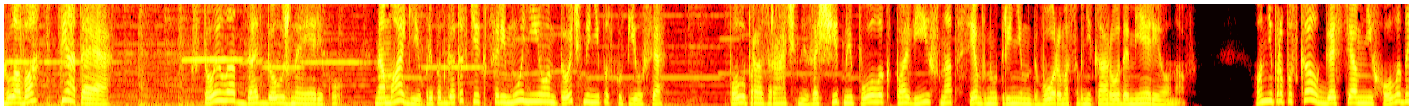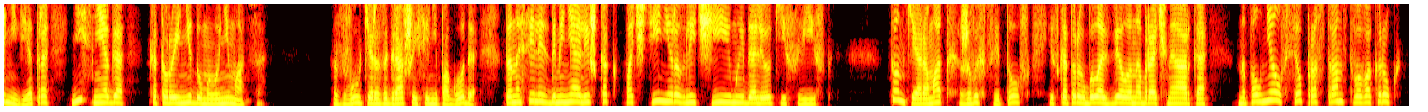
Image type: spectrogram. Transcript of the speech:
Глава пятая. Стоило отдать должное Эрику. На магию при подготовке к церемонии он точно не поскупился. Полупрозрачный защитный полог повис над всем внутренним двором особняка рода Мерионов. Он не пропускал к гостям ни холода, ни ветра, ни снега, который не думал униматься. Звуки разыгравшейся непогоды доносились до меня лишь как почти неразличимый далекий свист — Тонкий аромат живых цветов, из которых была сделана брачная арка, наполнял все пространство вокруг.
